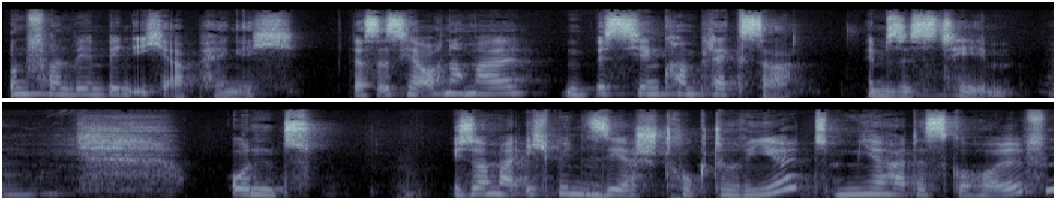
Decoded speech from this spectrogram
und von wem bin ich abhängig. Das ist ja auch noch mal ein bisschen komplexer im System. Mhm. Und ich sag mal, ich bin sehr strukturiert. Mir hat es geholfen.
